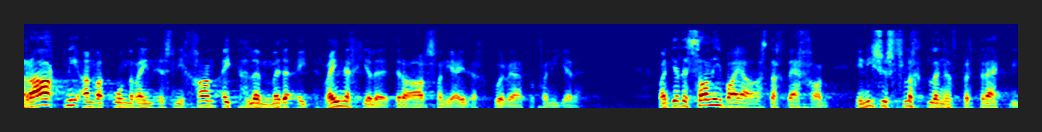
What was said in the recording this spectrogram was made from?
raak nie aan wat onrein is nie, gaan uit hulle midde uit, reinig julle draars van die heilige voorwerpe van die Heere. Want julle sal nie baie haastig weggaan, en nie soos vluchtelinge vertrek nie,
